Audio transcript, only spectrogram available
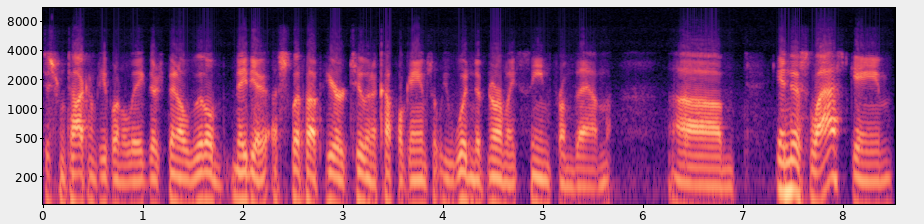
just from talking to people in the league, there's been a little, maybe a, a slip up here too, in a couple games that we wouldn't have normally seen from them. Um, in this last game,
